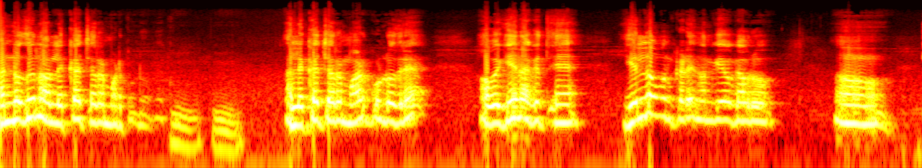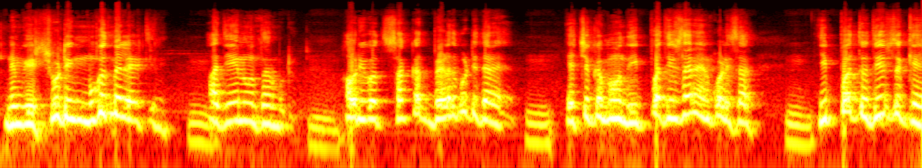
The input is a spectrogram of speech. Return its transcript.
ಅನ್ನೋದು ನಾವು ಲೆಕ್ಕಾಚಾರ ಮಾಡ್ಕೊಂಡು ಹೋಗ್ಬೇಕು. ಆ ಲೆಕ್ಕಾಚಾರ ಮಾಡ್ಕೊಂಡು ಹೋದರೆ ಅವಾಗೇನಾಗುತ್ತೆ ಎಲ್ಲೋ ಒಂದು ಕಡೆ ನಮಗೆ ಇವಾಗ ಅವರು ನಿಮಗೆ ಶೂಟಿಂಗ್ ಮುಗಿದ ಮೇಲೆ ಹೇಳ್ತೀನಿ. ಅದೇನು ಅಂತ ಅಂದ್ಬಿಟ್ಟು. ಅವ್ರು ಇವತ್ತು ಸಖತ್ ಬೆಳೆದ್ಬಿಟ್ಟಿದ್ದಾರೆ. ಹೆಚ್ಚು ಕಮ್ಮಿ ಒಂದು ಇಪ್ಪತ್ತು ದಿವಸನೇ ಅನ್ಕೊಳ್ಳಿ ಸರ್. ಇಪ್ಪತ್ತು ದಿವಸಕ್ಕೆ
